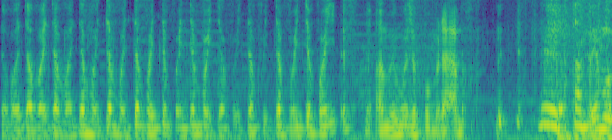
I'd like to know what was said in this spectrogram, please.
Давай, давай, давай, давай, давай, давай, давай, давай, давай, давай, давай, давай. А ми може помремо. А ми.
